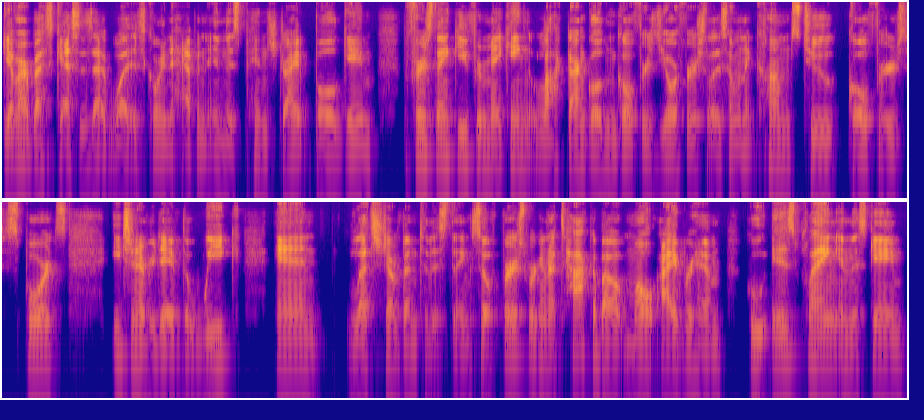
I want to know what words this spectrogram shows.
give our best guesses at what is going to happen in this Pinstripe Bowl game. But first, thank you for making Locked On Golden Gophers your first listen when it comes to Gophers sports each and every day of the week. And let's jump into this thing. So first, we're gonna talk about Mo Ibrahim, who is playing in this game.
